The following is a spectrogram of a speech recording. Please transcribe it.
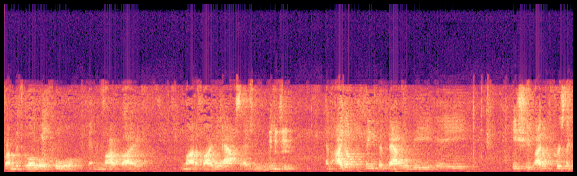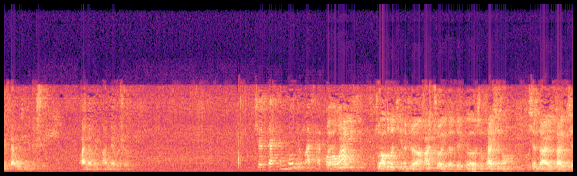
from the global pool and modify modify the apps as you need to. And I don't think that that will be a issue. I don't personally think that will be an issue. I never, I'm never sure. Just that simple, you must have 对，follow 因 up. 为主要的问题呢是 Android 的这个生态系统现在在有些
